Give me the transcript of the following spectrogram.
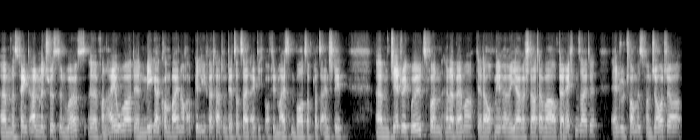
Ähm, das fängt an mit Tristan Wirfs äh, von Iowa, der einen mega Combine auch abgeliefert hat und der zurzeit eigentlich auf den meisten Boards auf Platz 1 steht. Ähm, Jedrick Wills von Alabama, der da auch mehrere Jahre Starter war, auf der rechten Seite. Andrew Thomas von Georgia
